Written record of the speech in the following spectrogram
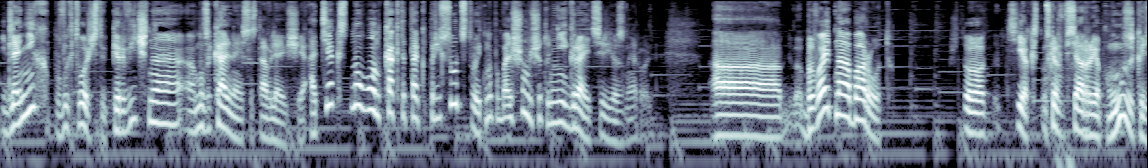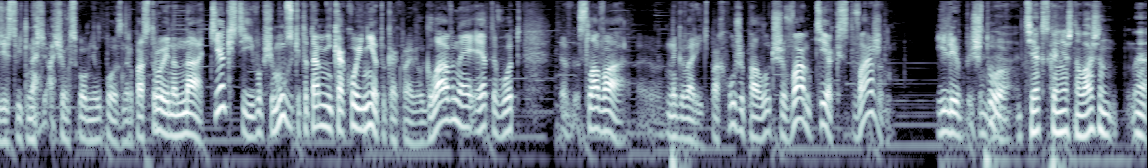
И для них в их творчестве первично музыкальная составляющая, а текст, ну, он как-то так присутствует, но по большому счету не играет серьезной роли. А, бывает наоборот, что текст, ну, скажем, вся рэп-музыка, действительно, о чем вспомнил Познер, построена на тексте, и, в общем, музыки-то там никакой нету, как правило. Главное — это вот э, слова э, наговорить похуже, получше. Вам текст важен? Или что? Текст, конечно, важен. Э,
